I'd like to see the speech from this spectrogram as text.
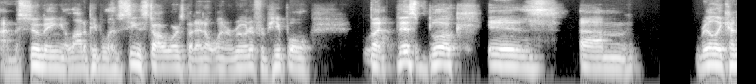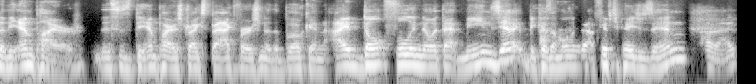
I'm assuming a lot of people have seen Star Wars, but I don't want to ruin it for people. But this book is um, really kind of the empire. This is the Empire Strikes Back version of the book. And I don't fully know what that means yet because I'm only about 50 pages in. All right.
